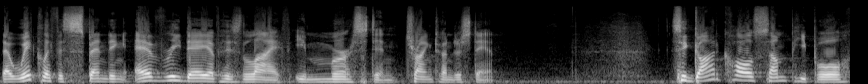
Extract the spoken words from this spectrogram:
that Wycliffe is spending every day of his life immersed in trying to understand. See, God calls some people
